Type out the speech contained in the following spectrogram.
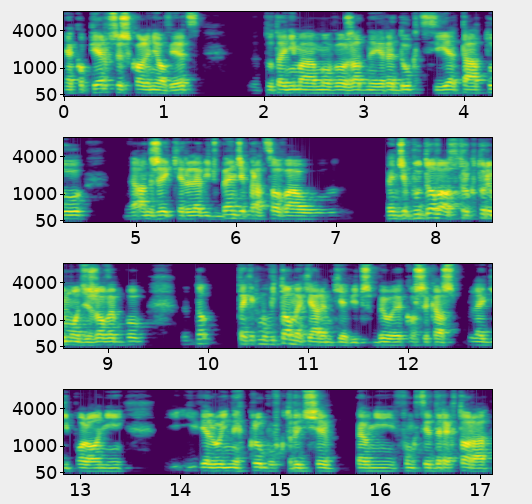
jako pierwszy szkoleniowiec. Tutaj nie ma mowy o żadnej redukcji etatu. Andrzej Kierlewicz będzie pracował, będzie budował struktury młodzieżowe, bo no, tak jak mówi Tomek Jaremkiewicz, były koszykarz Legii Polonii i wielu innych klubów, który dzisiaj pełni funkcję dyrektora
